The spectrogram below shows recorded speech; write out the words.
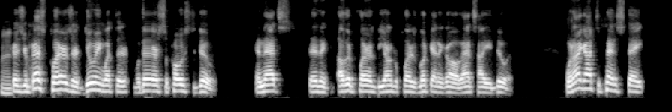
because right. your best players are doing what they're what they're supposed to do, and that's then the other players, the younger players, look at it and go, oh, "That's how you do it." when I got to Penn State,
